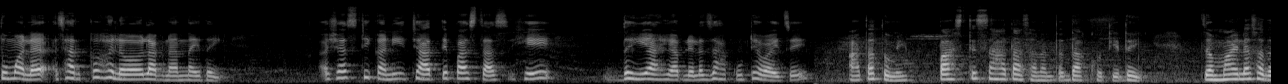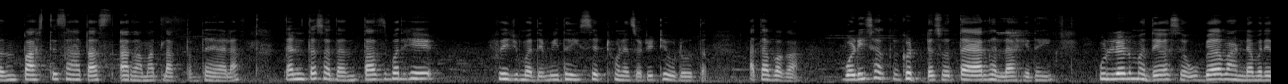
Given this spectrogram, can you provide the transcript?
तुम्हाला सारखं हलवावं लागणार नाही दही. अशाच ठिकाणी चार ते पाच तास हे दही आहे आपल्याला झाकून ठेवायचं आहे आता तुम्ही पाच ते सहा तासानंतर दाखवते दही. जमायला साधारण पाच ते सहा तास आरामात लागतात दह्याला त्यानंतर साधारण तासभर हे फ्रीजमध्ये मी दही सेट होण्यासाठी ठेवलं होतं. आता बघा वडीसारखं घट्टसं तयार झालं आहे दही. कुल्लडमध्ये असं उभ्या भांड्यामध्ये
